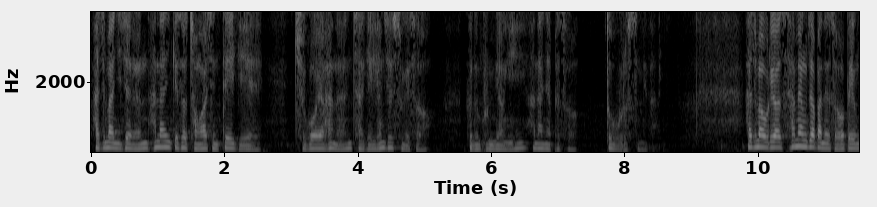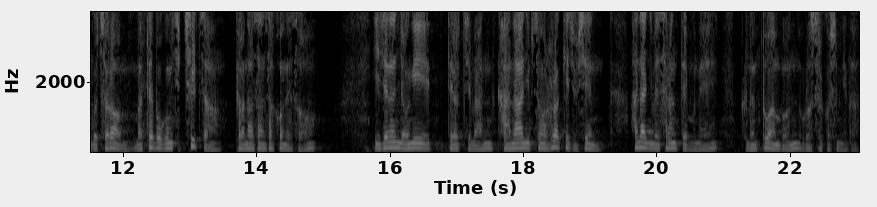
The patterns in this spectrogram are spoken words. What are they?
하지만 이제는 하나님께서 정하신 때이기에 죽어야 하는 자기의 현실 속에서 그는 분명히 하나님 앞에서 또 울었습니다. 하지만 우리가 사명자반에서 배운 것처럼 마태복음 17장 변화산 사건에서 이제는 영이 되었지만 가나안 입성을 허락해 주신 하나님의 사랑 때문에 그는 또 한 번 울었을 것입니다.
